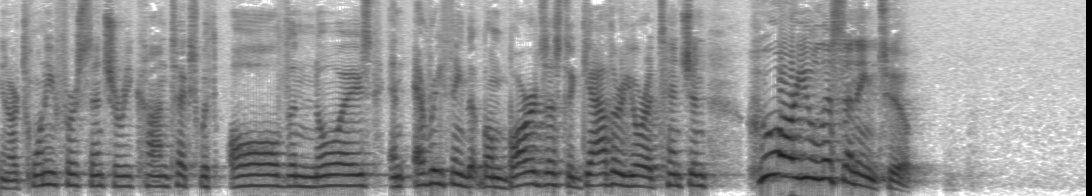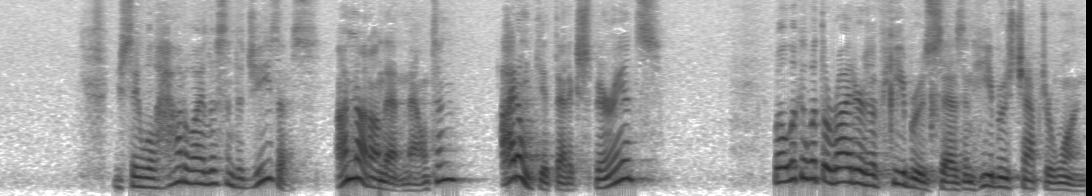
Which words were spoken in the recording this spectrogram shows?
In our 21st century context, with all the noise and everything that bombards us to gather your attention, who are you listening to? You say, well, how do I listen to Jesus? I'm not on that mountain. I don't get that experience. Well, look at what the writer of Hebrews says in Hebrews chapter 1.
